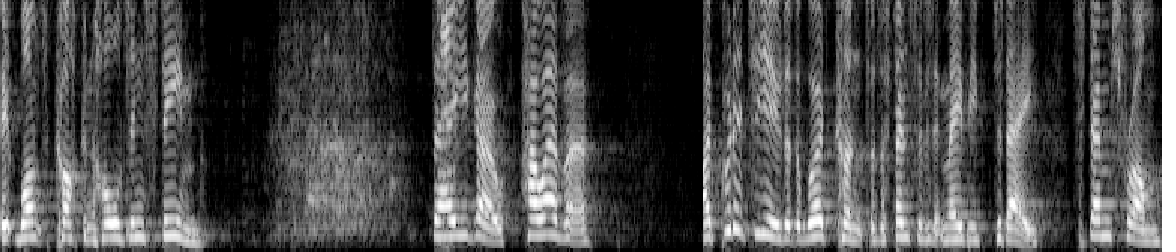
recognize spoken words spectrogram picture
it wants cock and holds in steam. There you go. However, I put it to you that the word cunt, as offensive as it may be today, stems from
